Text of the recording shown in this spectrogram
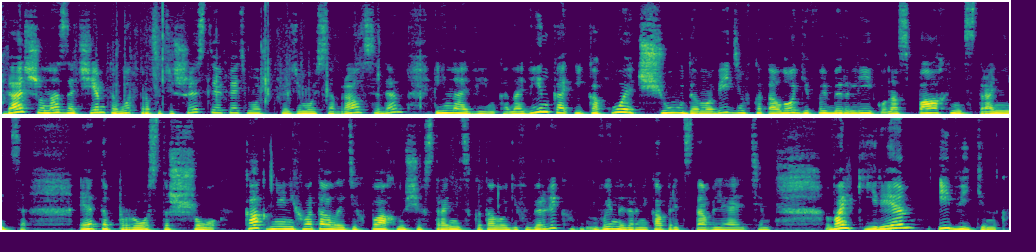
Дальше у нас зачем-то вот про путешествие опять, может, кто зимой собрался, да? И новинка. Новинка и какое чудо мы видим в каталоге Фаберлик. У нас пахнет страница. Это просто шок. Как мне не хватало этих пахнущих страниц в каталоге Фаберлик, вы наверняка представляете. Валькирия и Викинг.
